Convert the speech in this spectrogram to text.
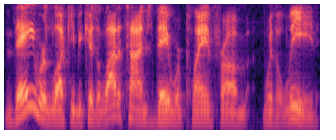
They were lucky because a lot of times they were playing from with a lead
